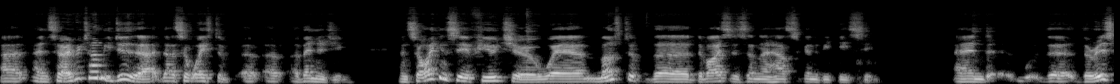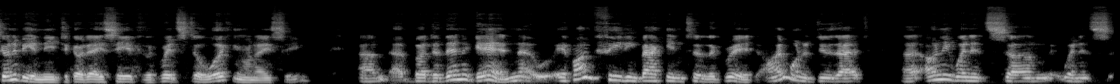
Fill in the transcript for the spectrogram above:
Uh, and so every time you do that, that's a waste of, of, of, energy. And so I can see a future where most of the devices in the house are going to be DC. And the, there is going to be a need to go to AC if the grid's still working on AC. Um, but then again, if I'm feeding back into the grid, I want to do that uh, only when it's um, when it's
